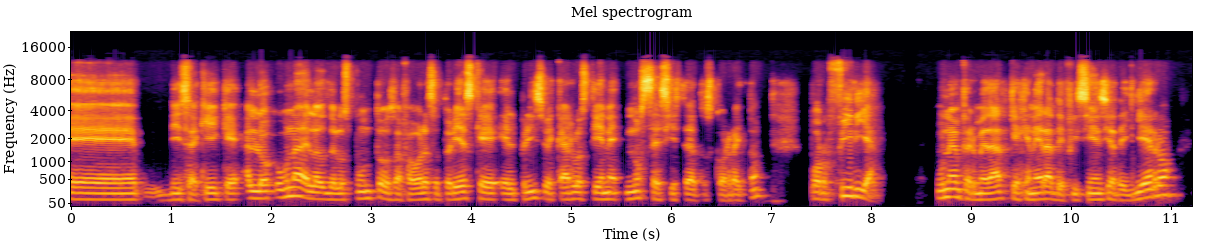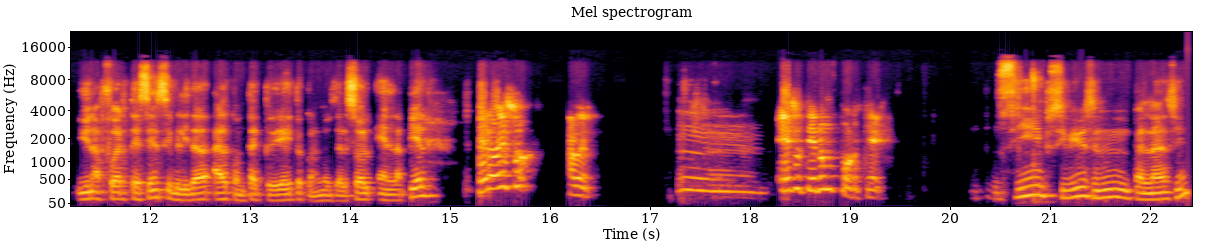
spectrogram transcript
eh, dice aquí que lo- uno de los, de los puntos a favor de esta teoría es que el príncipe Carlos tiene, no sé si este dato es correcto, porfiria, una enfermedad que genera deficiencia de hierro y una fuerte sensibilidad al contacto directo con luz del sol en la piel. Pero eso, a ver, Mm, eso tiene un porqué. pues sí, pues si vives en un palacio.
